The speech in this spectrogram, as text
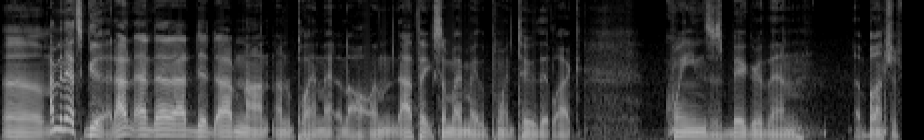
Um, I mean that's good. I, I, I did. I'm not underplaying that at all, and I think somebody made the point too that like Queens is bigger than a bunch of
